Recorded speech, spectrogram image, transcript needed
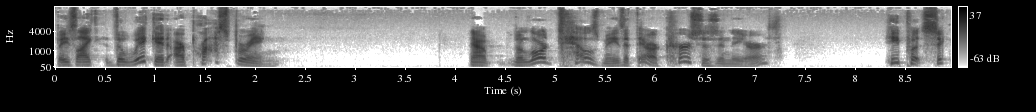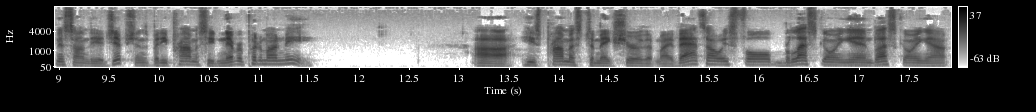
But he's like, the wicked are prospering. Now, the Lord tells me that there are curses in the earth. He put sickness on the Egyptians, but he promised he'd never put them on me. Uh, he's promised to make sure that my vat's always full, blessed going in, blessed going out.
